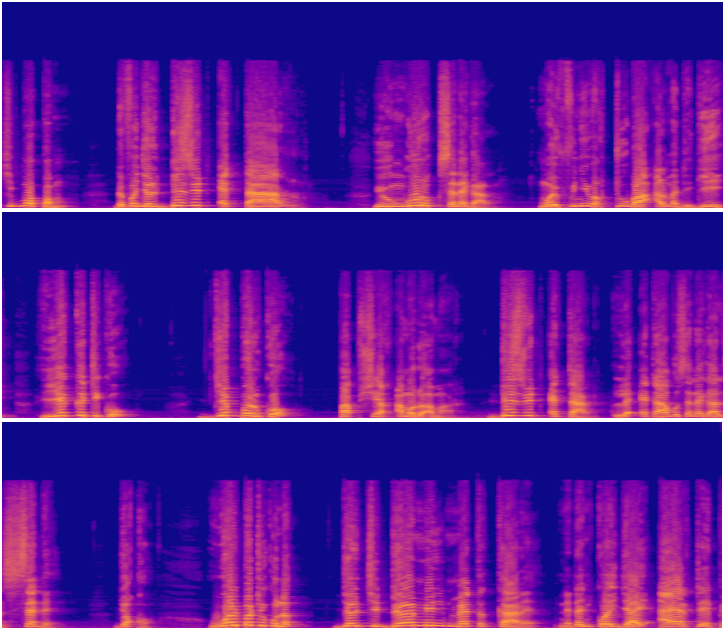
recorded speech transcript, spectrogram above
ci boppam dafa jël 18 hectares yu nguurug Sénégal mooy fu ñuy wax Touba Almadi gii yëkkati ko jébbal ko Pape Cheikh Amadou Amar 18 hectares la état bu Sénégal sedde jox ko wëlbatiku nag jël ci 2000 mètres carrés ne dañ koy jaay ARTP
